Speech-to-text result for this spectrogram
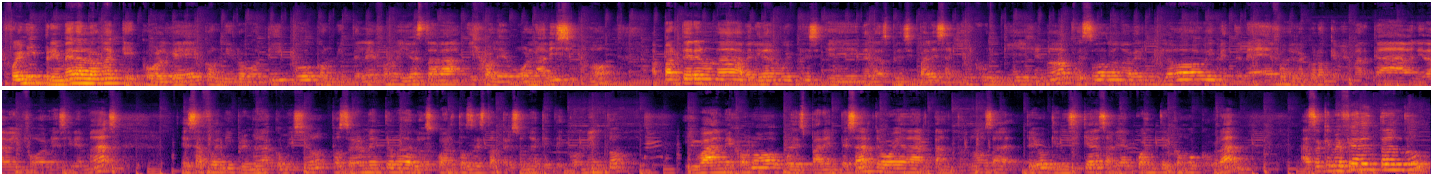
fue mi primera lona que colgué con mi logotipo, con mi teléfono y yo estaba, híjole, voladísimo, ¿no? Aparte era una avenida muy eh, de las principales aquí en Juriquilla y dije, no, pues todos van a ver mi logo y mi teléfono y recuerdo que me marcaban y daba informes y demás. Esa fue mi primera comisión. Posteriormente uno de los cuartos de esta persona que te comento, igual me dijo, no, pues para empezar te voy a dar tanto, ¿no? O sea, te digo que ni siquiera sabía cuánto y cómo cobrar. Hasta que me fui adentrando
